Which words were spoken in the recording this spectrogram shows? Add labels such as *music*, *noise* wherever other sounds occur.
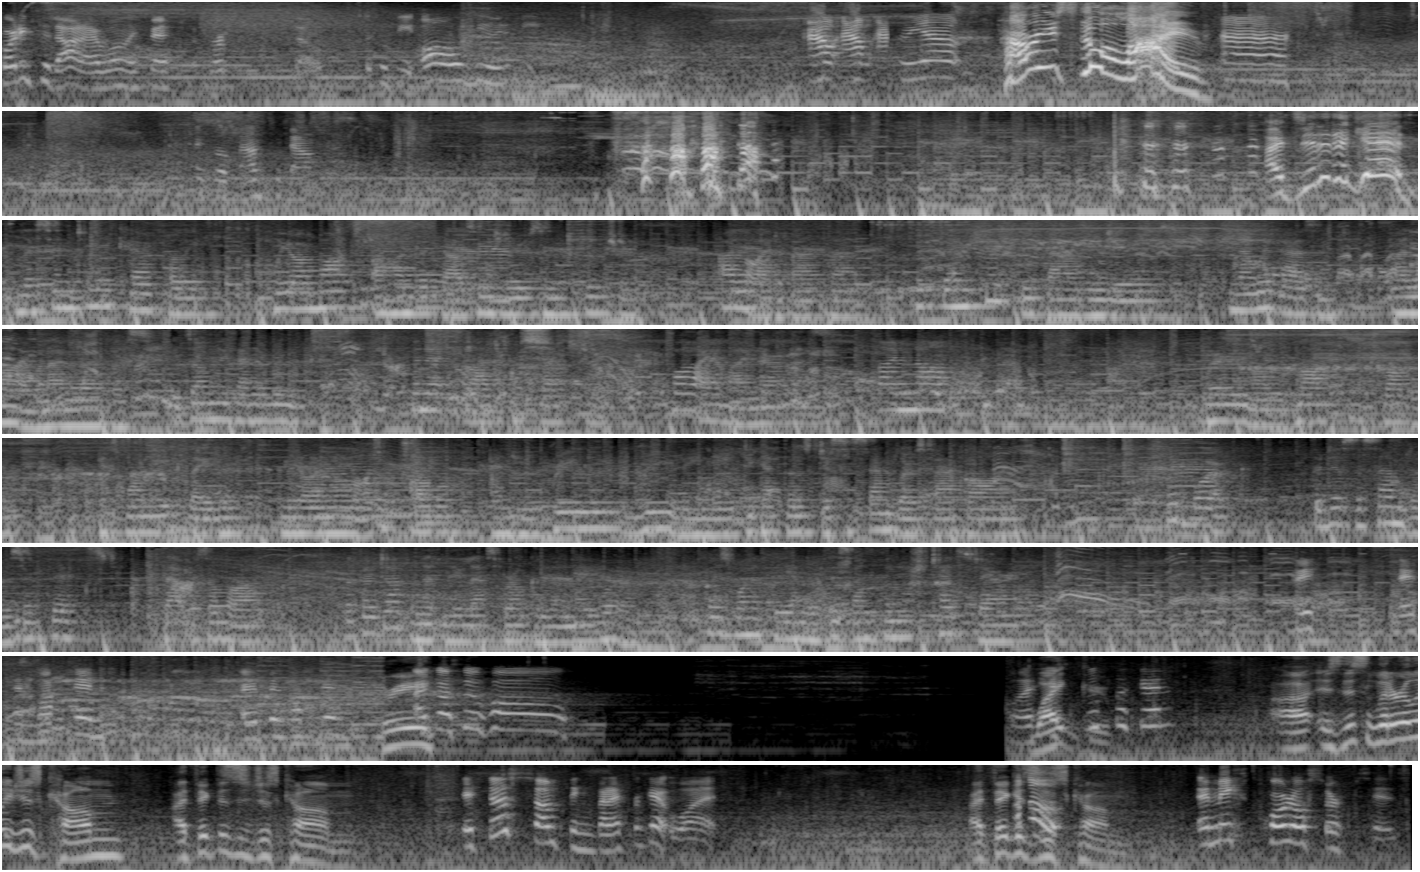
according to that, I've only finished the first one, so this will be all new to me. Ow, ow, ow, me out. How are you still alive? Ah. I go bouncy bouncy. *laughs* I did it again! Listen to me carefully. We are not a hundred thousand years in the future. I lied about that. It's been fifty thousand years. No, it hasn't. I lie when I'm nervous. It's only been a week. The next logical question. Why am I nervous? I'm not. We're in a lot of trouble. It's one week later. We are in a lot of trouble. And you really, really need to get those disassemblers back on. Good work. The disassemblers are fixed. That was a lot. But they're definitely less broken than they were. There's one at the end of this unfinished test area. Wait, they've been locked in. I've been locked in. Three. I go through hole. What White goop again? Uh, is this literally just cum? I think this is just cum. It does something, but I forget what. I think it's Oh. just cum. It makes portal surfaces.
